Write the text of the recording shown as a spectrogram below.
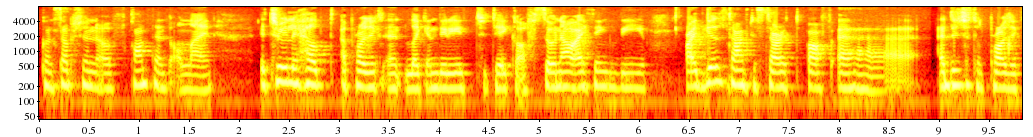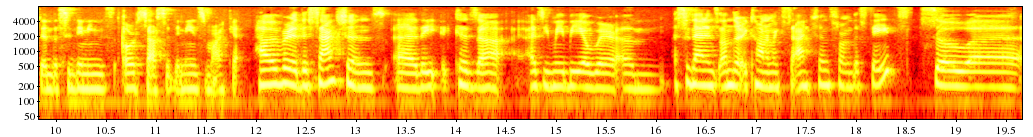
consumption of content online, it really helped a project like Andariya to take off. So now I think the ideal time to start off a, a digital project in the Sudanese or South Sudanese market. However, the sanctions, uh, they because uh, as you may be aware, um, Sudan is under economic sanctions from the states. So, uh,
